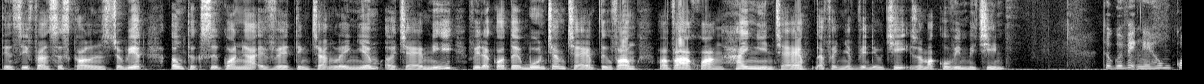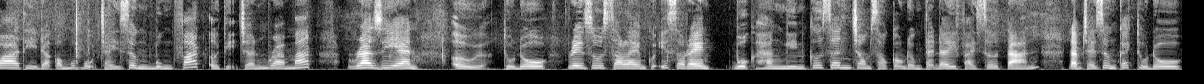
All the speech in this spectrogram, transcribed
Tiến sĩ Francis Collins cho biết, ông thực sự quan ngại về tình trạng lây nhiễm ở trẻ em Mỹ vì đã có tới 400 trẻ em tử vong và khoảng 2.000 trẻ em đã phải nhập viện điều trị do mắc COVID-19. Thưa quý vị, ngày hôm qua thì đã có một vụ cháy rừng bùng phát ở thị trấn Ramat, Razian ở thủ đô Jerusalem của Israel. buộc hàng nghìn cư dân trong 6 cộng đồng tại đây phải sơ tán. Đám cháy rừng cách thủ đô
